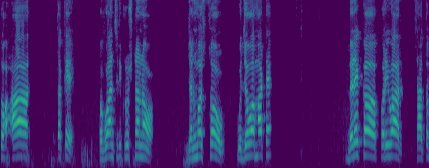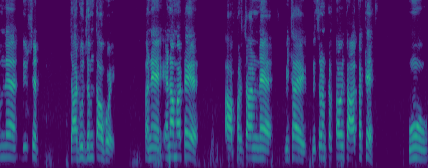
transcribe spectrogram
તો આ તકે ભગવાન શ્રી કૃષ્ણનો જન્મોત્સવ ઉજવવા માટે દરેક પરિવાર સાતમને દિવસે ટાઢું જમતા હોય અને એના માટે આ ફરસાણને મીઠાઈ વિતરણ કરતા હોય તો આ તકે હું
